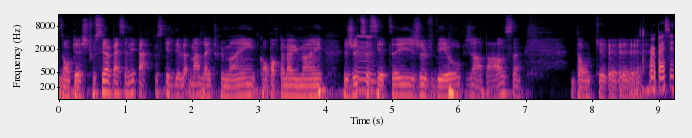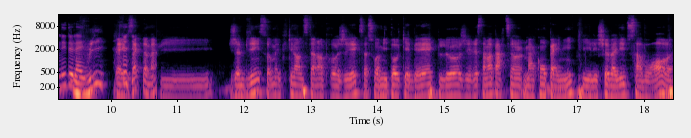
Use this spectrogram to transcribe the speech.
Donc, je suis aussi un passionné par tout ce qui est le développement de l'être humain, comportement humain, jeux de Hmm. société, jeux vidéo, puis j'en passe. Donc, euh, Un passionné de la vie. oui, exactement. Puis, j'aime bien ça, m'impliquer dans différents projets, que ce soit Meeple Québec. Là, j'ai récemment parti un- ma compagnie, qui est les Chevaliers du Savoir.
